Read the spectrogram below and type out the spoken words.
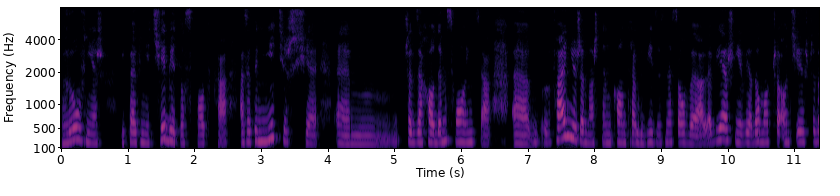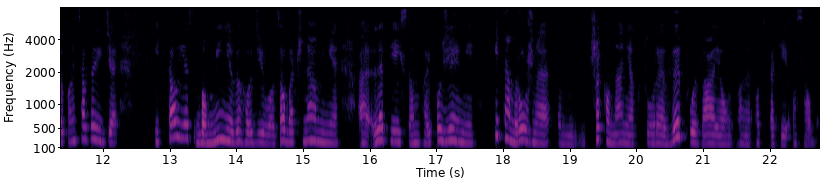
również i pewnie ciebie to spotka, a zatem nie ciesz się em, przed zachodem słońca. Em, fajnie, że masz ten kontrakt biznesowy, ale wiesz, nie wiadomo, czy on ci jeszcze do końca wyjdzie. I to jest, bo mi nie wychodziło, zobacz na mnie, e, lepiej stąpaj po ziemi. I tam różne przekonania, które wypływają e, od takiej osoby.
